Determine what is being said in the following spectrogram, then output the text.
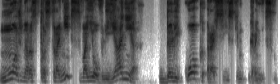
можно распространить свое влияние далеко к российским границам.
